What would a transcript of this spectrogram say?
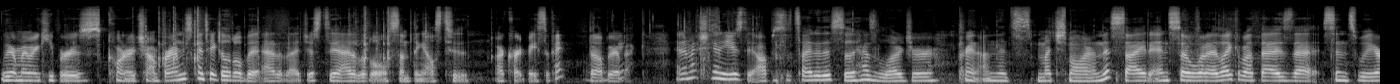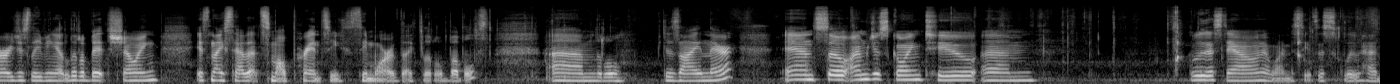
We Are Memory Keepers corner chomper. I'm just going to take a little bit out of that just to add a little something else to our card base, okay? But I'll be right back. And I'm actually going to use the opposite side of this, so it has a larger print on this, much smaller on this side. And so what I like about that is that since we are just leaving a little bit showing, it's nice to have that small print so you can see more of like little bubbles, um, little design there. And so I'm just going to um, glue this down. I wanted to see if this glue had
